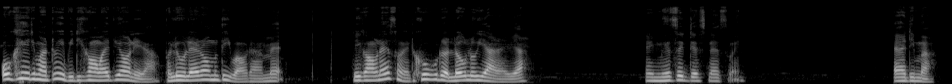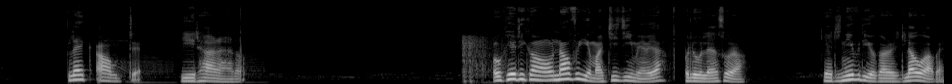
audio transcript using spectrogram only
โอเคဒီမှာတွေ့ပြီဒီကောင်ပဲပြောနေတာဘယ်လိုလဲတော့မသိပါဘူးဒါပေမဲ့ဒီကောင်နဲ့ဆိုရင်တစ်ခုခုတော့လုံးလို့ရတယ်ဗျာ အဲ music disc နဲ့ဆိုရင်အဲဒီမှာ black out တဲ့ရေးထားတာတော့ okay ဒီကောင်နောက်ဗီဒီယိုမှာကြည့်ကြည့်မယ်ဗျာဘယ်လိုလဲဆိုတာကဲဒီနေ့ဗီဒီယိုကတော့ဒီလောက်ပါပဲ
